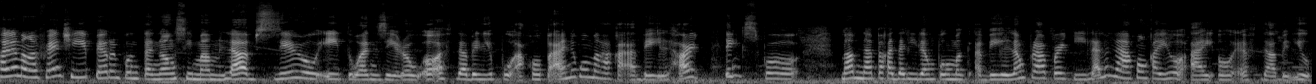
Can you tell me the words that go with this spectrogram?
Hello mga friendship, meron pong tanong si Ma'am Loves 0810 OFW po ako. Paano po makaka-avail heart? Thanks po. Ma'am, napakadali lang pong mag-avail ng property, lalo na kung kayo ay OFW.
